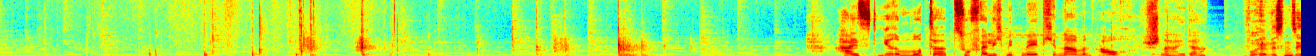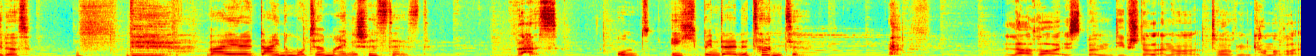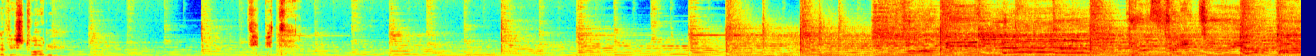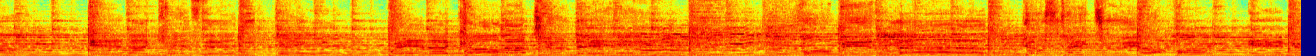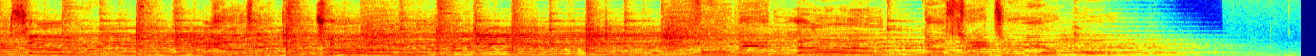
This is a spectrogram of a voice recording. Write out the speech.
Heißt Ihre Mutter zufällig mit Mädchennamen auch Schneider? Woher wissen Sie das? Weil deine Mutter meine Schwester ist. Was? Und ich bin deine Tante. Lara ist beim Diebstahl einer teuren Kamera erwischt worden.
